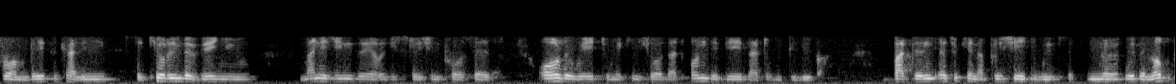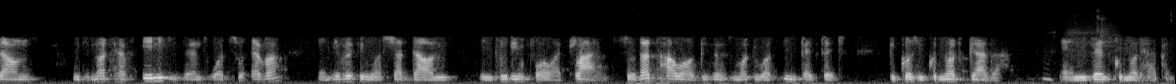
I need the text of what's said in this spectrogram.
from basically securing the venue, managing the registration process, all the way to making sure that on the day that we deliver. But then, as you can appreciate, with with the lockdowns, we did not have any events whatsoever, and everything was shut down, including for our clients. So that's how our business model was impacted because we could not gather, mm. and events could not happen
